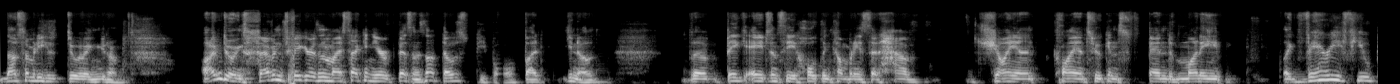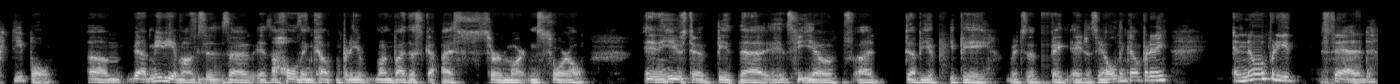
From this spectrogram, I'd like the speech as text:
not somebody who's doing you know i'm doing seven figures in my second year of business not those people but you know the big agency holding companies that have giant clients who can spend money like very few people. Um yeah, Media.Monks is a is a holding company run by this guy sir martin sorrell and he used to be the ceo of uh, WPP, which is a big agency holding company. And nobody said,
